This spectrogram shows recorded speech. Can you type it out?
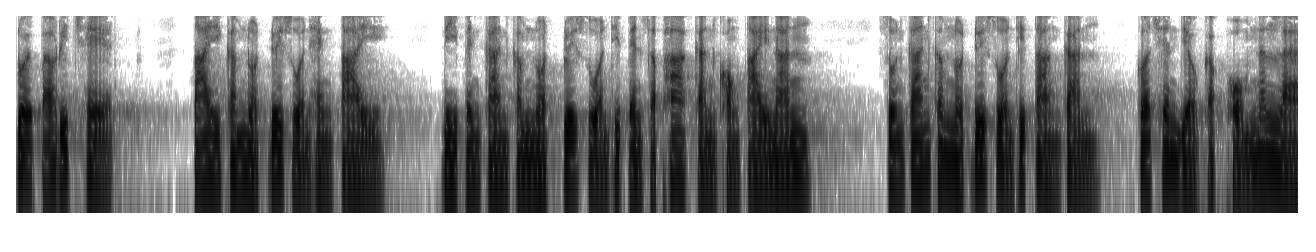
โดยปริเฉดไตกำหนดด้วยส่วนแห่งไต นี้เป็นการกำหนดด้วยส่วนที่เป็นสภาพกันของไตนั้น ส่วนการกำหนดด้วยส่วนที่ต่างกัน ก็เช่นเดียวกับผมนั่นแหละ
